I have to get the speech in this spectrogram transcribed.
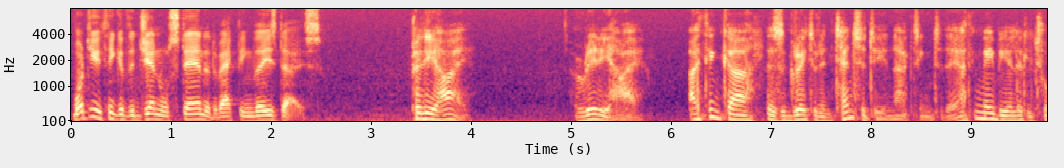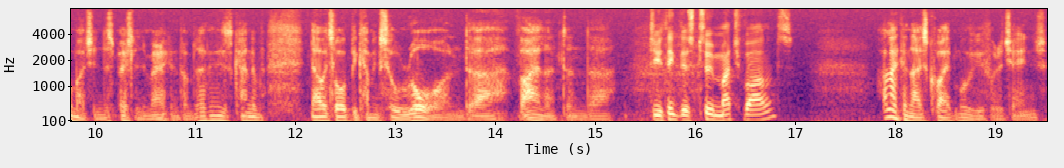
What do you think of the general standard of acting these days? Pretty high, really high. I think uh, there's a greater intensity in acting today. I think maybe a little too much, in, especially in American films. I think it's kind of, now it's all becoming so raw and uh, violent and... Uh, do you think there's too much violence? I like a nice quiet movie for a change.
